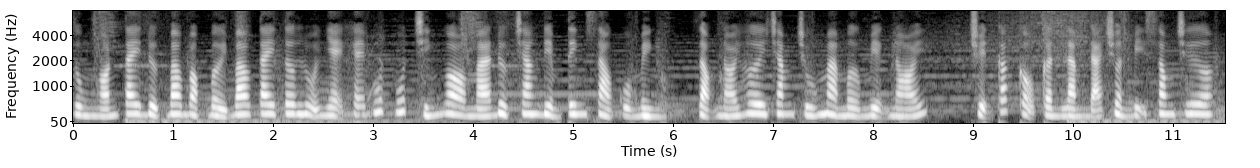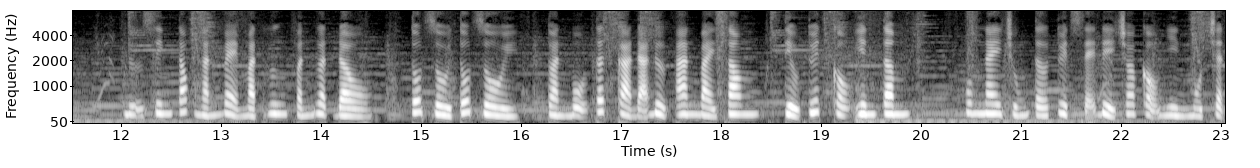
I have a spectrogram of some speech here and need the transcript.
Dùng ngón tay được bao bọc bởi bao tay tơ lụa nhẹ khẽ vuốt vuốt chính gò má được trang điểm tinh xảo của mình. Giọng nói hơi chăm chú mà mở miệng nói. Chuyện các cậu cần làm đã chuẩn bị xong chưa? Nữ sinh tóc ngắn vẻ mặt hưng phấn gật đầu. Tốt rồi, tốt rồi, toàn bộ tất cả đã được an bài xong. Tiểu tuyết cậu yên tâm. Hôm nay chúng tớ tuyệt sẽ để cho cậu nhìn một trận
